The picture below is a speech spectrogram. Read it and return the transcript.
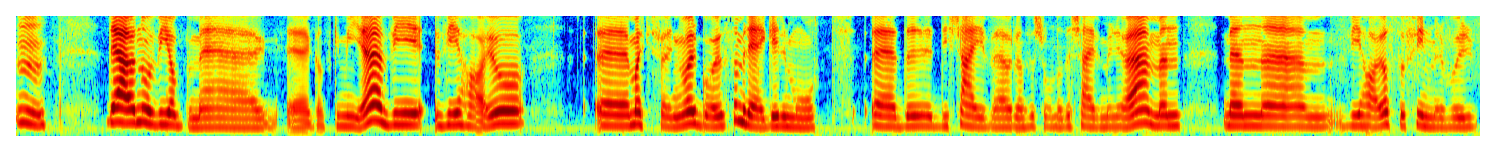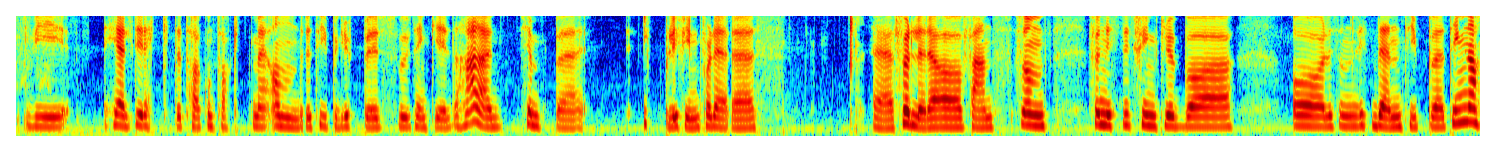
Mm. Det er jo noe vi jobber med eh, ganske mye. Vi, vi har jo eh, Markedsføringen vår går jo som regel mot eh, de, de skeive organisasjonene og det skeive miljøet, men, men eh, vi har jo også filmer hvor vi helt direkte tar kontakt med andre typer grupper, hvor vi tenker det her er en kjempeypperlig film for deres eh, følgere og fans, som Feministisk filmklubb og, og liksom litt den type ting, da.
